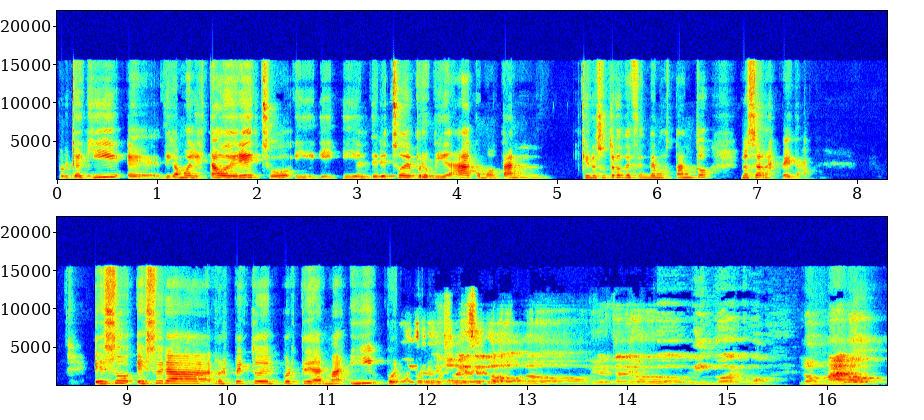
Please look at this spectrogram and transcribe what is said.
Porque aquí, eh, digamos, el Estado de Derecho y, el derecho de propiedad como tan, que nosotros defendemos tanto, no se respeta. Eso, eso era respecto del porte de armas y... Por, muchas veces los libertarios gringos es como, los malos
